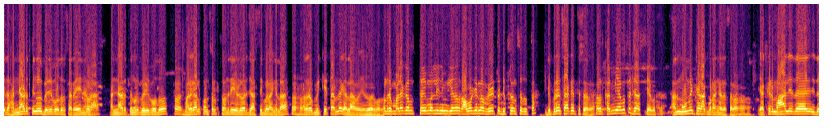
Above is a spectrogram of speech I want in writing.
ಇದು ಹನ್ನೆರಡು ತಿಂಗಳು ಬೆಳಿಬೋದ್ರಿ ಸರ್ ಏನಿಲ್ಲ. ಹನ್ನೆರಡು ತಿಂಗಳು ಬೆಳಿಬಹುದು. ಮಳೆಗಾಲಕ್ಕೆ ಒಂದ್ ಸ್ವಲ್ಪ ತೊಂದ್ರೆ ಇಳುವರಿ ಜಾಸ್ತಿ ಬೀಳಂಗಿಲ್ಲ. ಅದ್ರ ಮಿಕ್ಕಿ ಟೈಮ್ದಾಗ ಎಲ್ಲ ಇಳುವರಿ ಬರುತ್ತೆ. ಅಂದ್ರೆ ಮಳೆಗಾಲ ಟೈಮ್ ಅಲ್ಲಿ ನಿಮ್ಗೆ ಏನಾದ್ರು ಅವಾಗ ಏನಾದ್ರು ರೇಟ್ ಡಿಫ್ರೆನ್ಸ್ ಇರುತ್ತಾ? ಡಿಫ್ರೆನ್ಸ್ ಆಗೈತಿ ಸರ್. ಅದು ಕಮ್ಮಿ ಆಗುತ್ತೆ ಜಾಸ್ತಿ ಆಗುತ್ತೆ? ಅದ್ ಮೂಮೆಂಟ್ ಹೇಳಕ್ ಬರಂಗಲ್ಲ ಸರ್. ಯಾಕಡೆ ಮಾಲ್ ಇದ ಇದ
